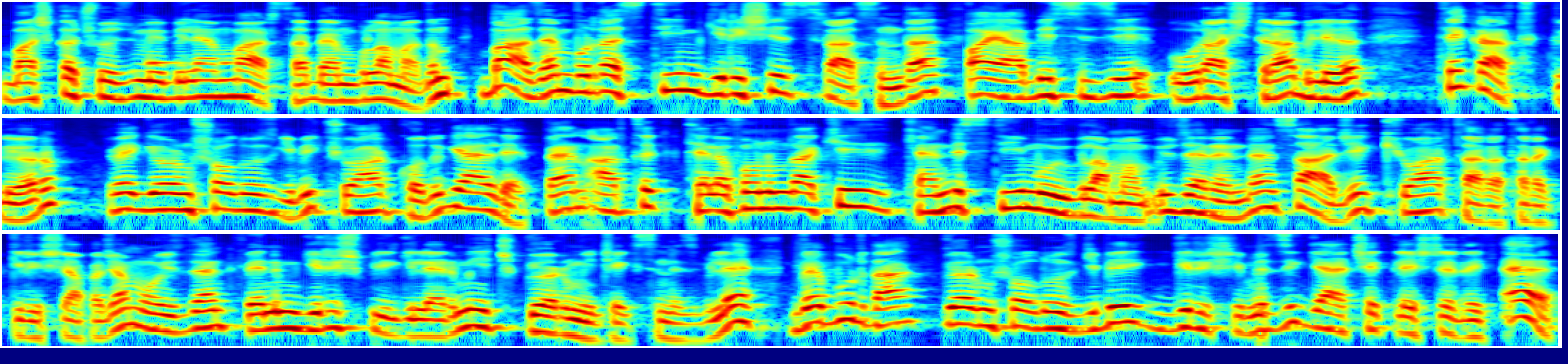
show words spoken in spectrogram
başka çözümü bilen varsa ben bulamadım. Bazen burada Steam girişi sırasında bayağı bir sizi uğraştırabiliyor. Tekrar tıklıyorum ve görmüş olduğunuz gibi QR kodu geldi. Ben artık telefonumdaki kendi Steam uygulamam üzerinden sadece QR taratarak giriş yapacağım. O yüzden benim giriş bilgilerimi hiç görmeyeceksiniz bile. Ve burada görmüş olduğunuz gibi girişimizi gerçekleştirdik. Evet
